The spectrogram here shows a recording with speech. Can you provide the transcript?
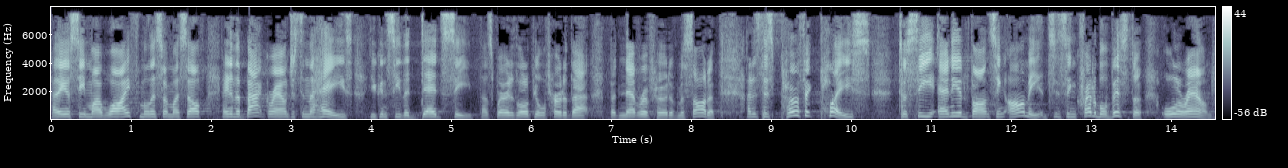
there you see my wife, Melissa, and myself. And in the background, just in the haze, you can see the Dead Sea. That's where it is. A lot of people have heard of that, but never have heard of Masada. And it's this perfect place to see any advancing army. It's this incredible vista all around.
